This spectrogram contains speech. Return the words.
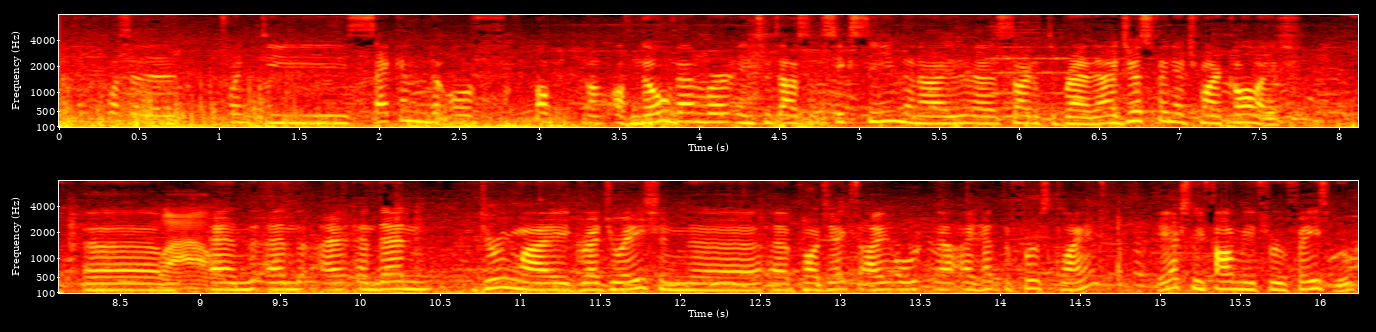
I think it was the 22nd of, of, of November in 2016. Then I uh, started the brand. I just finished my college. Um, Wow. And and and then during my graduation uh, uh, project, I uh, I had the first client. He actually found me through Facebook,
